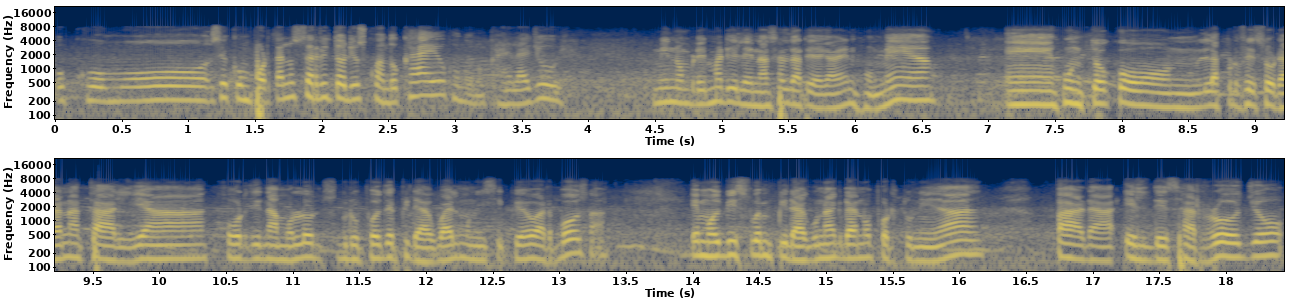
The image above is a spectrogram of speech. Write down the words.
o cómo se comportan los territorios cuando cae o cuando no cae la lluvia. Mi nombre es María Elena Saldarriaga Benjumea. Eh, junto con la profesora Natalia coordinamos los grupos de Piragua del municipio de Barbosa. Hemos visto en Piragua una gran oportunidad para el desarrollo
